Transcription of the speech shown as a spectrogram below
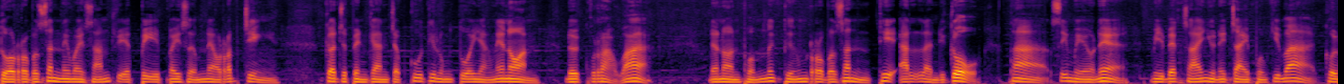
ตัวโรเบอร์สันในวัย 31 ปี ไปเสริมแนวรับจริง ก็จะเป็นการจับคู่ที่ลงตัวอย่างแน่นอน โดยกล่าวว่าแน่นอนผมนึกถึงโรเบอร์สันที่แอตแลนติโก ถ้าซิเมลเนี่ยมีแบ็กซ้ายอยู่ในใจผมคิดว่าคน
